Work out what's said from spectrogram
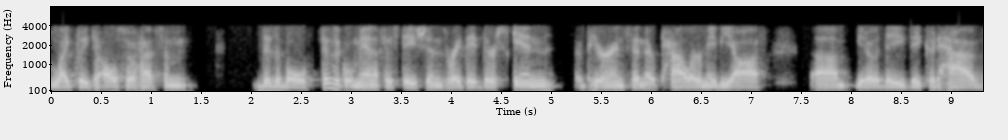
likely to also have some visible physical manifestations, right? They, their skin appearance and their pallor may be off. Um, you know, they they could have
